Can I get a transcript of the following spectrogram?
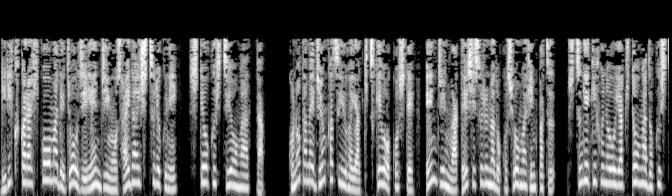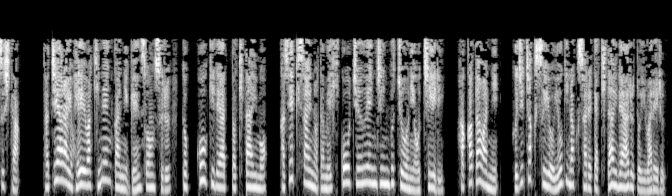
離陸から飛行まで常時エンジンを最大出力にしておく必要があった。このため潤滑油が焼き付けを起こしてエンジンが停止するなど故障が頻発、出撃不能や気筒が続出した。立ち洗い平和記念館に現存する特攻機であった機体も化石祭のため飛行中エンジン部長に陥り、博多湾に不時着水を余儀なくされた機体であると言われる。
